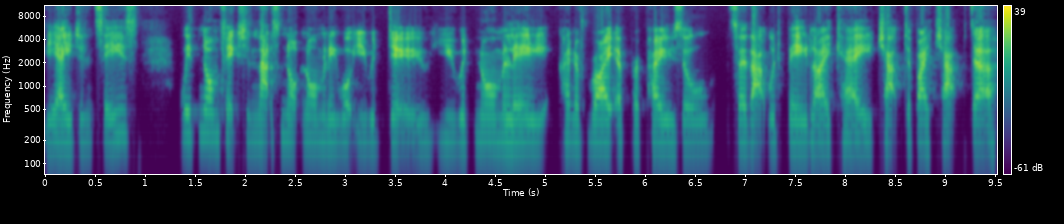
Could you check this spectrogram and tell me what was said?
the agencies. With nonfiction, that's not normally what you would do. You would normally kind of write a proposal. So that would be like a chapter by chapter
